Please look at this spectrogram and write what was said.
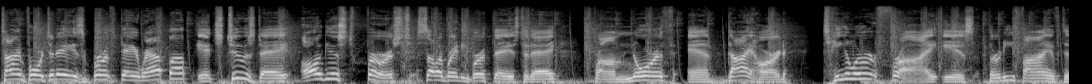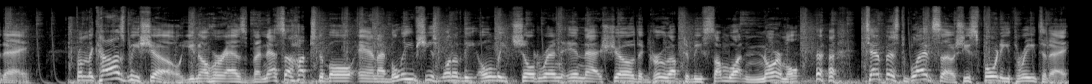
Time for today's birthday wrap-up. It's Tuesday, August 1st, celebrating birthdays today from North and Die Hard. Taylor Fry is 35 today. From The Cosby Show, you know her as Vanessa Huxtable, and I believe she's one of the only children in that show that grew up to be somewhat normal. Tempestt Bledsoe, she's 43 today.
